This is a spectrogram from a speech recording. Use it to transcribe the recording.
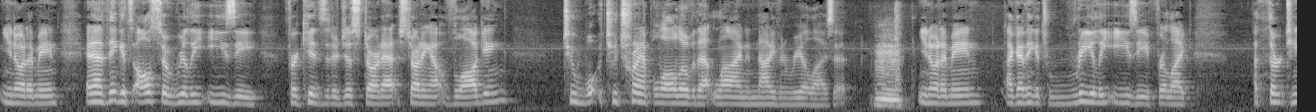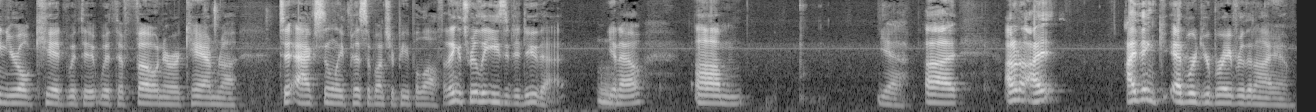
You know what I mean? And I think it's also really easy for kids that are just start at starting out vlogging to to trample all over that line and not even realize it. You know what I mean? Like I think it's really easy for like a 13 year old kid with it with a phone or a camera to accidentally piss a bunch of people off. I think it's really easy to do that. You know? Um, yeah. Uh, I don't know. I I think Edward, you're braver than I am.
